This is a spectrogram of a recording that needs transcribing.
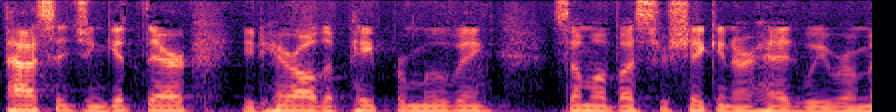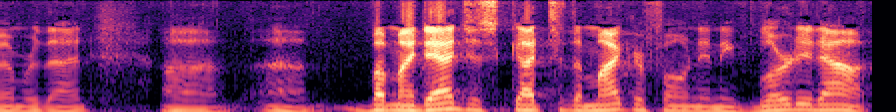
passage and get there. You'd hear all the paper moving. Some of us are shaking our head. We remember that. Uh, uh, but my dad just got to the microphone and he blurted out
